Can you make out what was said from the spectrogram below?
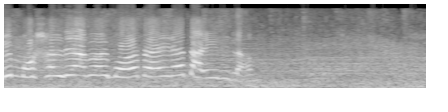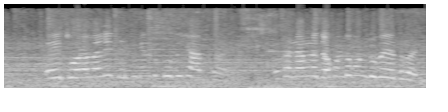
এই মশাল দিয়ে আমি ওই বড় প্রাণীরা তাড়িয়ে দিলাম। এই চোরাবালি দেশে কিন্তু খুবই সাবধান। এখানে আমরা যখন তখন ডুবে যেতে পারি।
